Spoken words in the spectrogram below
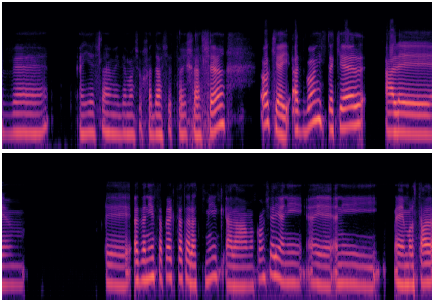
ויש להם איזה משהו חדש שצריך לאשר. אוקיי, אז בואו נסתכל על... אה, אז אני אספר קצת על עצמי, על המקום שלי. אני, אה, אני אה, מרצה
